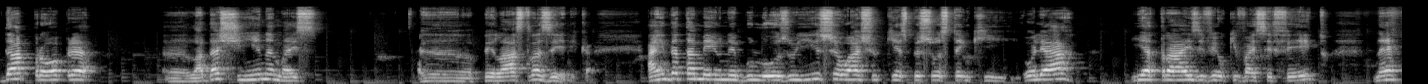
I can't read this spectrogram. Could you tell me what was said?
da própria uh, lá da China, mas uh, pela AstraZeneca. Ainda está meio nebuloso isso, eu acho que as pessoas têm que olhar, ir atrás e ver o que vai ser feito. Né?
